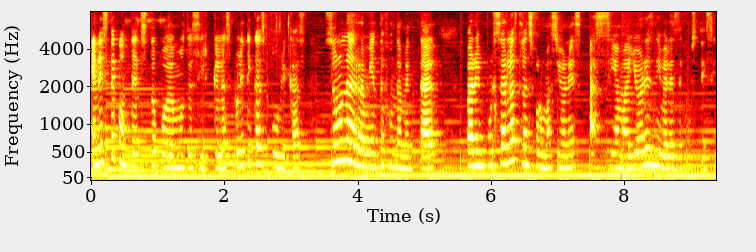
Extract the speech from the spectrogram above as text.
en este contexto podemos decir que las políticas públicas son una herramienta fundamental para impulsar las transformaciones hacia mayores niveles de justicia.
